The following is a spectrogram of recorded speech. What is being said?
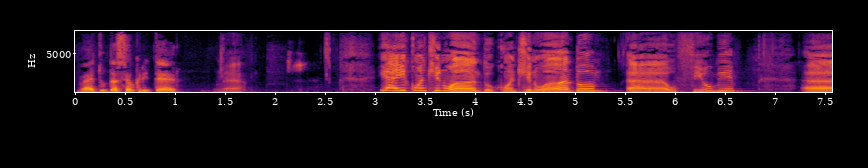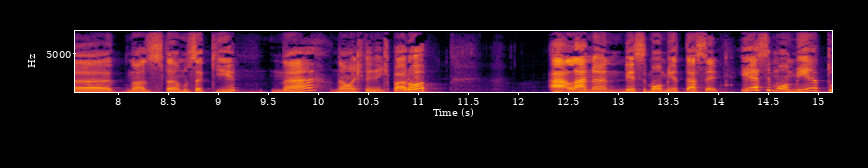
Vai tudo a seu critério. É. E aí, continuando, continuando uh, o filme, uh, nós estamos aqui na, na onde que a gente parou? Ah, lá na, nesse momento da série. E esse momento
